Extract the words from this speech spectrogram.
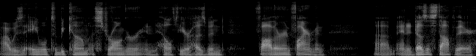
I was able to become a stronger and healthier husband, father, and fireman. Um, and it doesn't stop there.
